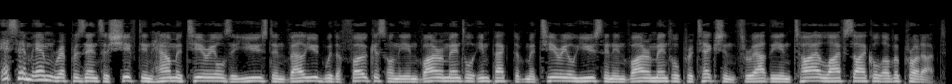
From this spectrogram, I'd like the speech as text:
SMM represents a shift in how materials are used and valued with a focus on the environmental impact of material use and environmental protection throughout the entire life cycle of a product.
